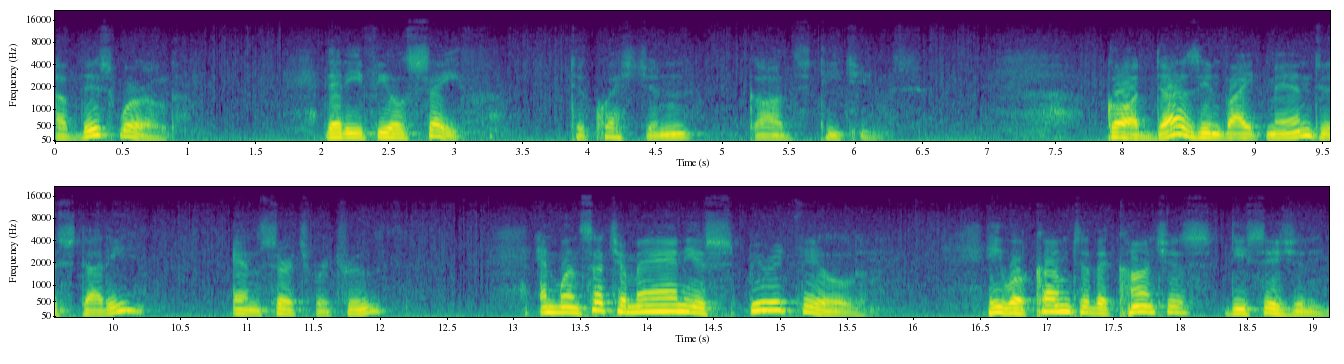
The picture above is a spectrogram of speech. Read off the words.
of this world that he feels safe to question God's teachings. God does invite men to study and search for truth. And when such a man is spirit filled, he will come to the conscious decision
